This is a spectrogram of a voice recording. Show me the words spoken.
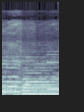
me.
